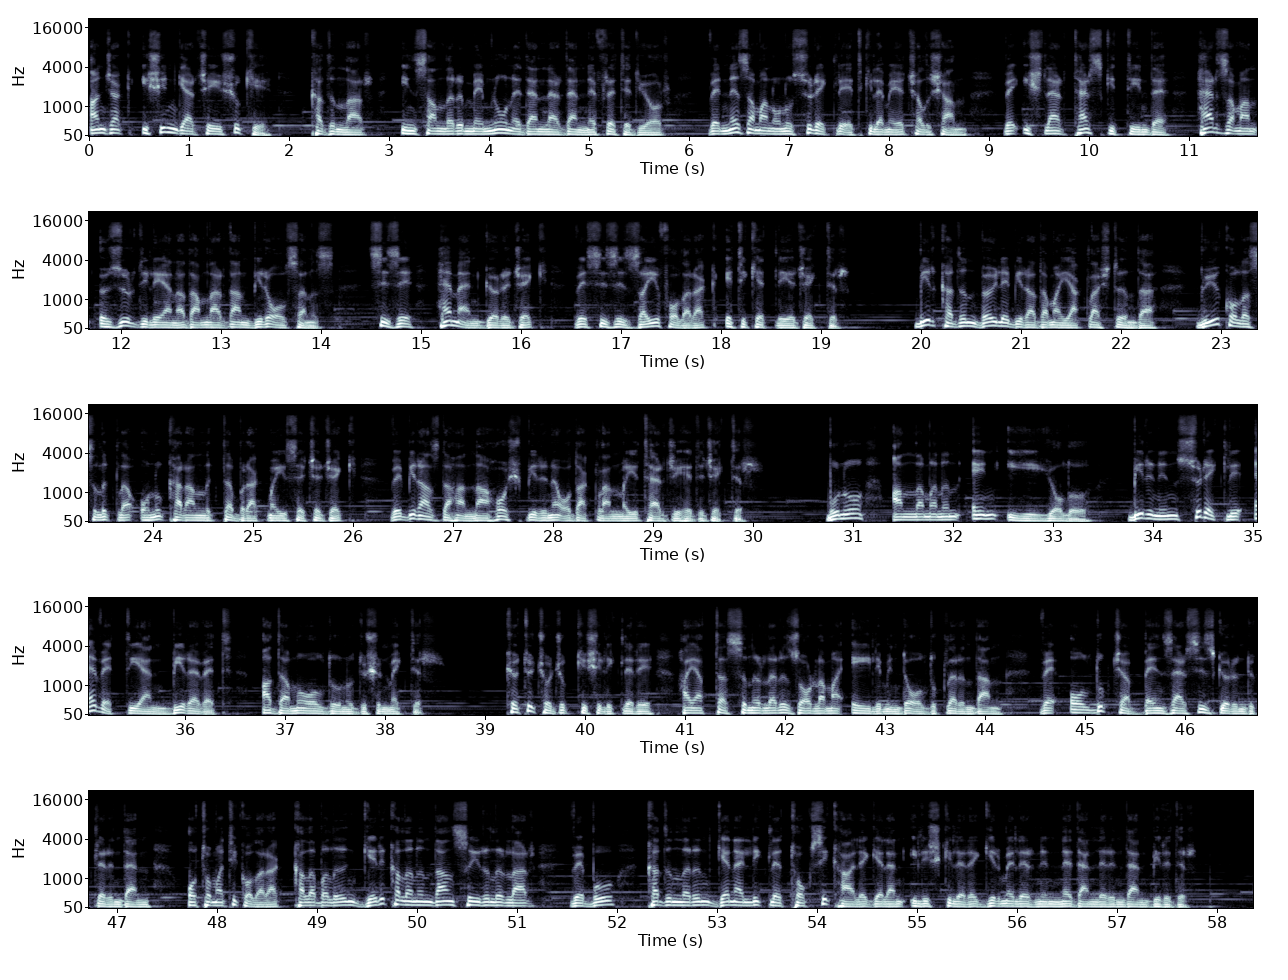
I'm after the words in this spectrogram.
Ancak işin gerçeği şu ki, kadınlar insanları memnun edenlerden nefret ediyor ve ne zaman onu sürekli etkilemeye çalışan ve işler ters gittiğinde her zaman özür dileyen adamlardan biri olsanız, sizi hemen görecek ve sizi zayıf olarak etiketleyecektir. Bir kadın böyle bir adama yaklaştığında büyük olasılıkla onu karanlıkta bırakmayı seçecek ve biraz daha nahoş birine odaklanmayı tercih edecektir. Bunu anlamanın en iyi yolu birinin sürekli evet diyen bir evet adamı olduğunu düşünmektir. Kötü çocuk kişilikleri hayatta sınırları zorlama eğiliminde olduklarından ve oldukça benzersiz göründüklerinden otomatik olarak kalabalığın geri kalanından sıyrılırlar ve bu kadınların genellikle toksik hale gelen ilişkilere girmelerinin nedenlerinden biridir.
